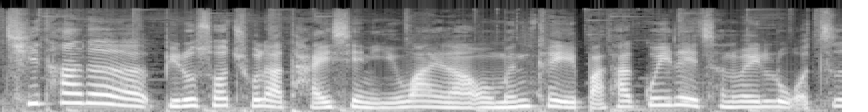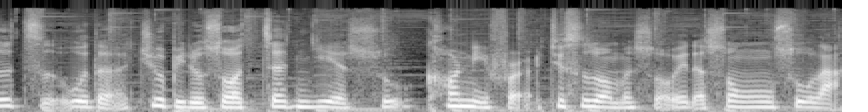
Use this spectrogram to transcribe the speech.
其他的，比如说除了苔藓以外呢，我们可以把它归类成为裸枝植物的，就比如说针叶树 （conifer），就是我们所谓的松树啦，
